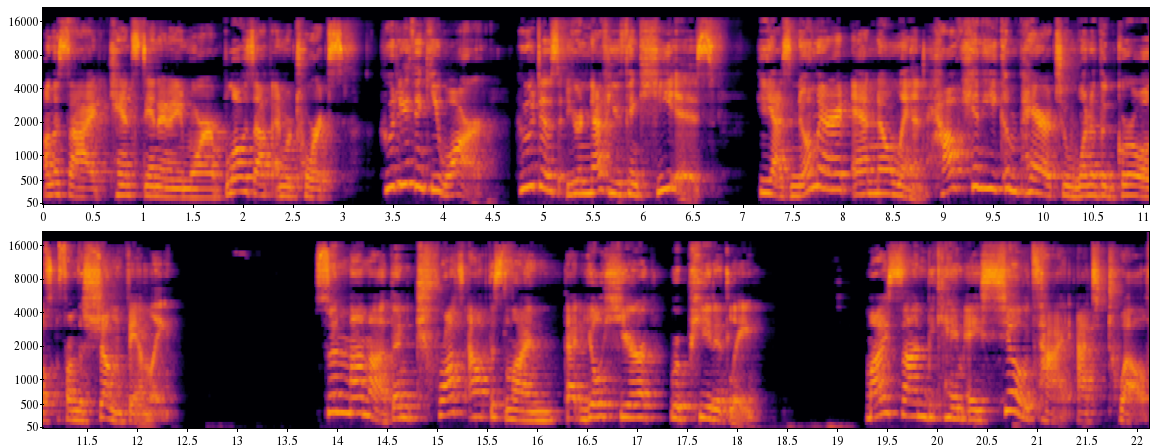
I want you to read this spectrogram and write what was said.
on the side, can't stand it anymore, blows up and retorts, Who do you think you are? Who does your nephew think he is? He has no merit and no land. How can he compare to one of the girls from the Sheng family? Sun Mama then trots out this line that you'll hear repeatedly. My son became a xiu cai at 12.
